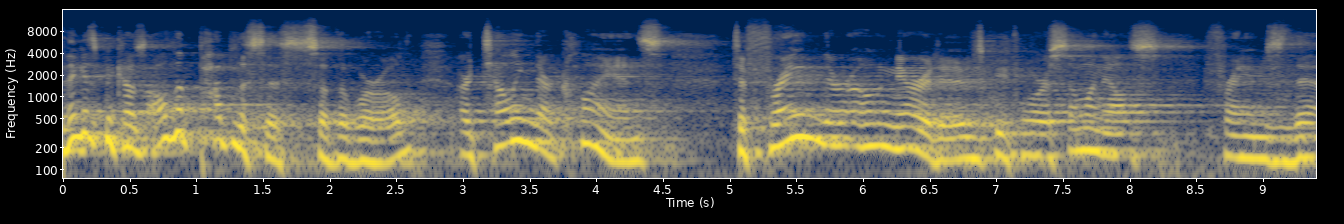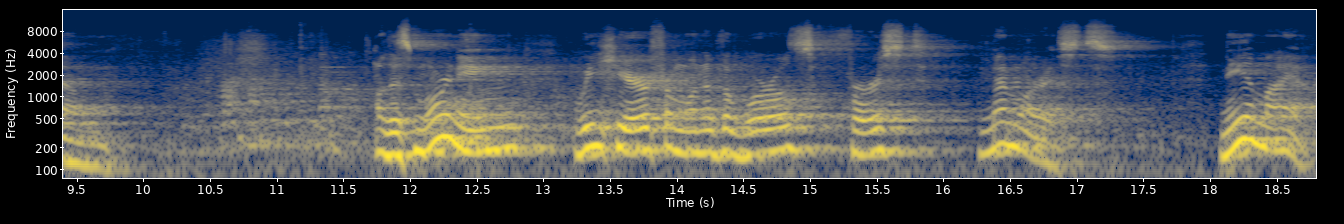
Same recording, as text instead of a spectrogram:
I think it's because all the publicists of the world are telling their clients to frame their own narratives before someone else frames them. Well, this morning, we hear from one of the world's first memoirists, Nehemiah,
